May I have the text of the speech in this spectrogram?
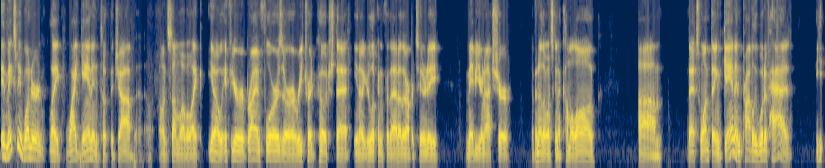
It makes me wonder, like, why Gannon took the job uh, on some level. Like, you know, if you're Brian Flores or a retread coach that you know you're looking for that other opportunity, maybe you're not sure if another one's going to come along. Um, that's one thing. Gannon probably would have had, he,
